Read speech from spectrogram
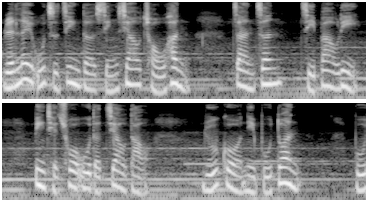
人类无止境的行销仇恨、战争及暴力，并且错误的教导。如果你不断不，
